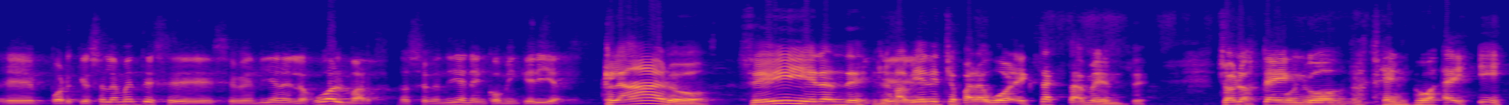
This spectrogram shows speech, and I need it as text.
eh, porque solamente se, se vendían en los Walmart, no se vendían en comiquerías. Claro, sí, eran de, que- los habían hecho para Word, exactamente. Yo los tengo, Bueno. los tengo ahí.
